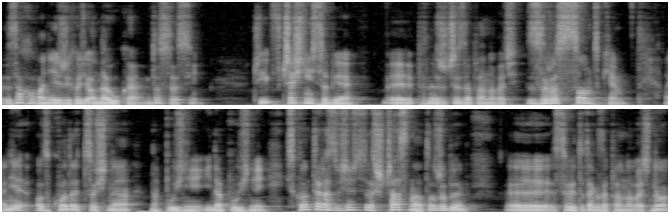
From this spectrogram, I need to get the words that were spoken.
zachowania, jeżeli chodzi o naukę do sesji. Czyli wcześniej sobie y, pewne rzeczy zaplanować z rozsądkiem, a nie odkładać coś na, na później i na później. I skąd teraz wziąć też czas na to, żeby y, sobie to tak zaplanować? No,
